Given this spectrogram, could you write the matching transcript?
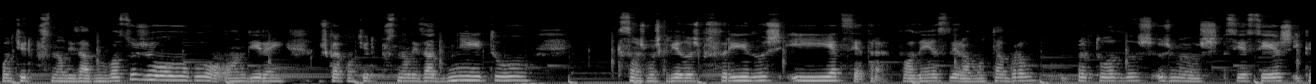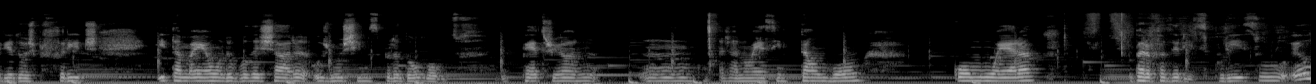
conteúdo personalizado no vosso jogo, onde irem buscar conteúdo personalizado bonito, que são os meus criadores preferidos e etc. Podem aceder ao meu Tumblr para todos os meus CCs e criadores preferidos e também é onde eu vou deixar os meus sims para download. O Patreon hum, já não é assim tão bom como era para fazer isso. Por isso, eu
